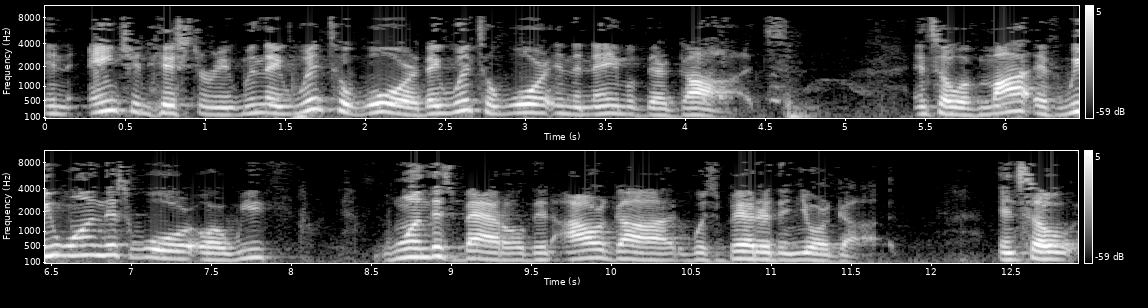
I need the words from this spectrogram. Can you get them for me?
in ancient history, when they went to war, they went to war in the name of their gods. And so if my, if we won this war or we won this battle, then our God was better than your God. And so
